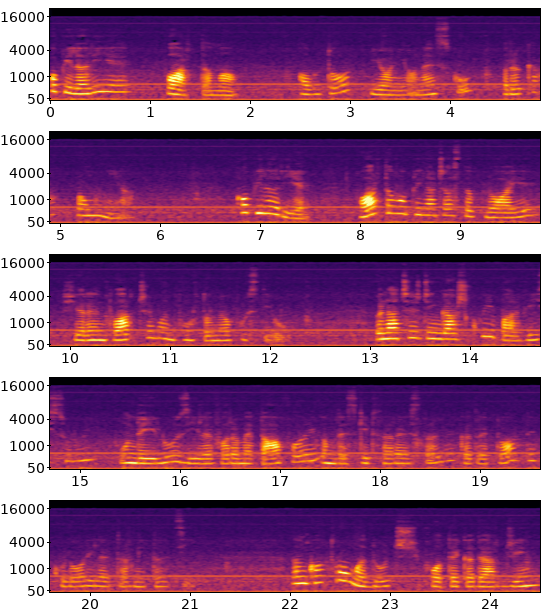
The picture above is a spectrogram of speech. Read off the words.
Copilărie, poartă-mă Autor Ion Ionescu, Râca, România Copilărie, poartă-mă prin această ploaie și reîntoarce-mă în portul meu pustiu. În acest gingaș cuib al visului, unde iluziile fără metafore îmi deschid ferestrele către toate culorile eternității. Încotro mă duci, potecă de argint,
